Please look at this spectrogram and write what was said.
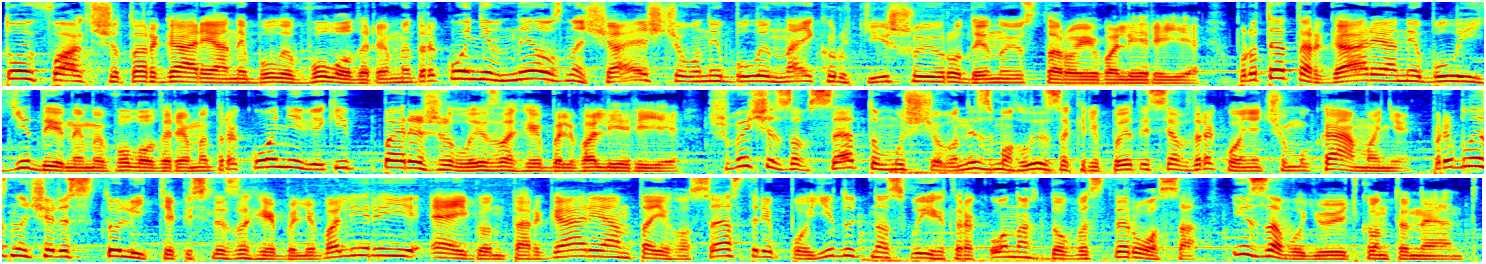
Той факт, що Таргаріани були володарями драконів, не означає, що вони були найкрутішою родиною старої Валірії. Проте Таргаріани були єдиними володарями драконів, які пережили загибель Валірії. Швидше за все, тому що вони змогли закріпитися в драконячому камені. Приблизно через століття після загибелі Валірії Ейгон Таргаріан та його сестри поїдуть на своїх драконах до Вестероса і завоюють континент.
